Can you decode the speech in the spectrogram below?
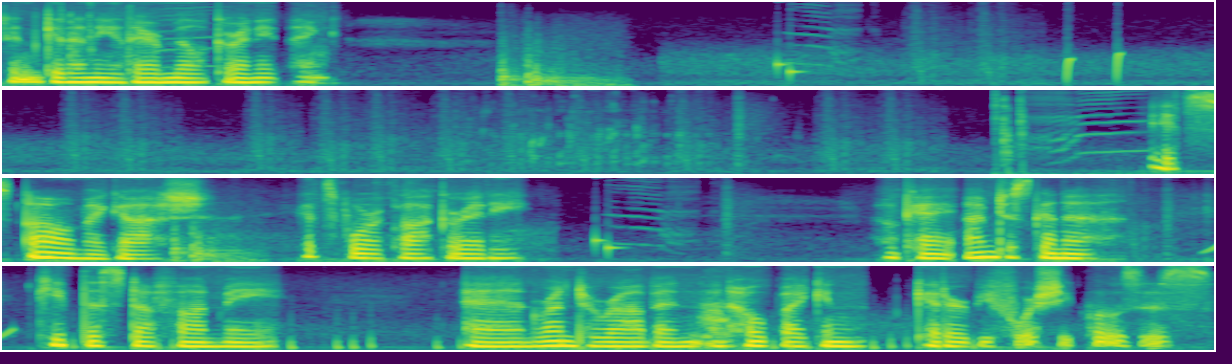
Didn't get any of their milk or anything. It's, oh my gosh, it's four o'clock already. Okay, I'm just gonna keep this stuff on me and run to Robin and hope I can get her before she closes.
